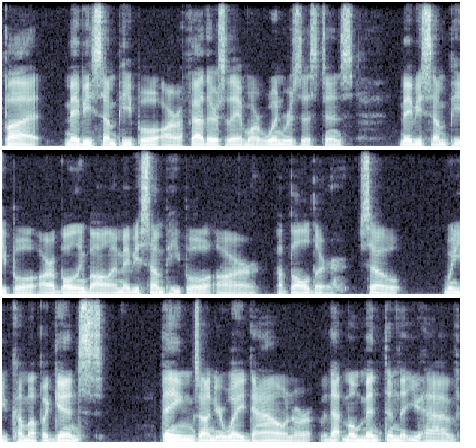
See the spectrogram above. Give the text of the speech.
but maybe some people are a feather, so they have more wind resistance. Maybe some people are a bowling ball, and maybe some people are a boulder. So when you come up against things on your way down, or that momentum that you have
